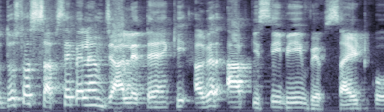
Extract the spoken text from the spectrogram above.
तो दोस्तों, सबसे पहले हम जान लेते हैं कि अगर आप किसी भी वेबसाइट को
